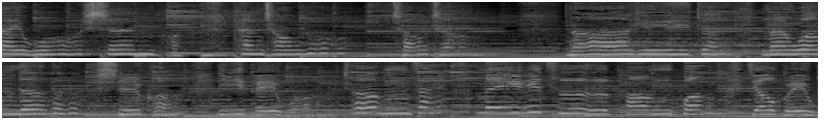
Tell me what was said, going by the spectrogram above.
在我身旁，看潮落潮涨，那一段难忘的时光，你陪我承载每一次彷徨，教会我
